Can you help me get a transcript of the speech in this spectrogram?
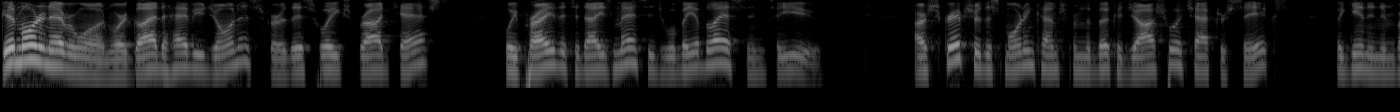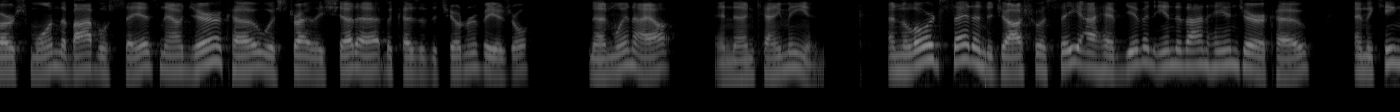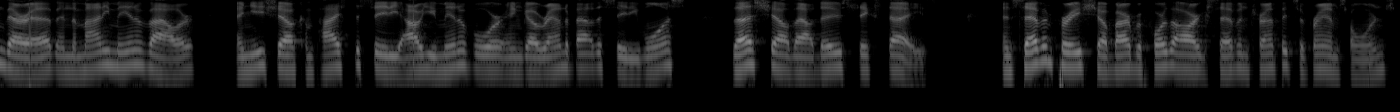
Good morning, everyone. We're glad to have you join us for this week's broadcast. We pray that today's message will be a blessing to you. Our scripture this morning comes from the book of Joshua, chapter 6, beginning in verse 1. The Bible says, Now Jericho was straightly shut up because of the children of Israel. None went out, and none came in. And the Lord said unto Joshua, See, I have given into thine hand Jericho, and the king thereof, and the mighty men of valor, and ye shall compass the city, all you men of war, and go round about the city once. Thus shalt thou do six days. And seven priests shall bear before the ark seven trumpets of ram's horns.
